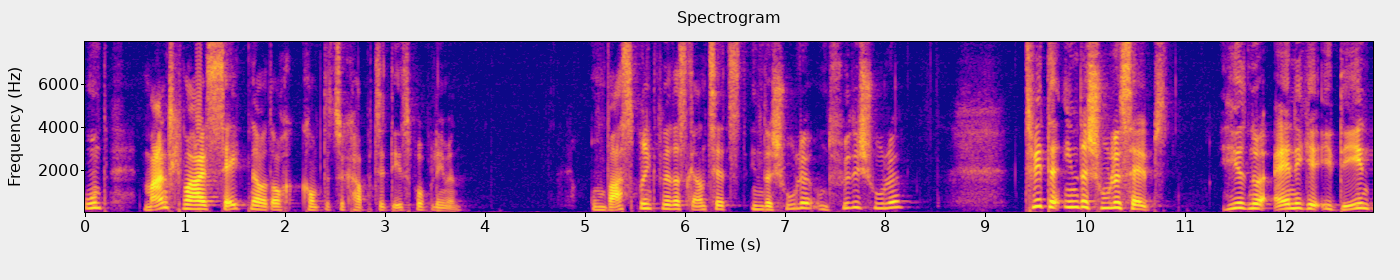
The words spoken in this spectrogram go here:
und manchmal, selten aber doch, kommt es zu Kapazitätsproblemen. Und was bringt mir das Ganze jetzt in der Schule und für die Schule? Twitter in der Schule selbst hier nur einige Ideen,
